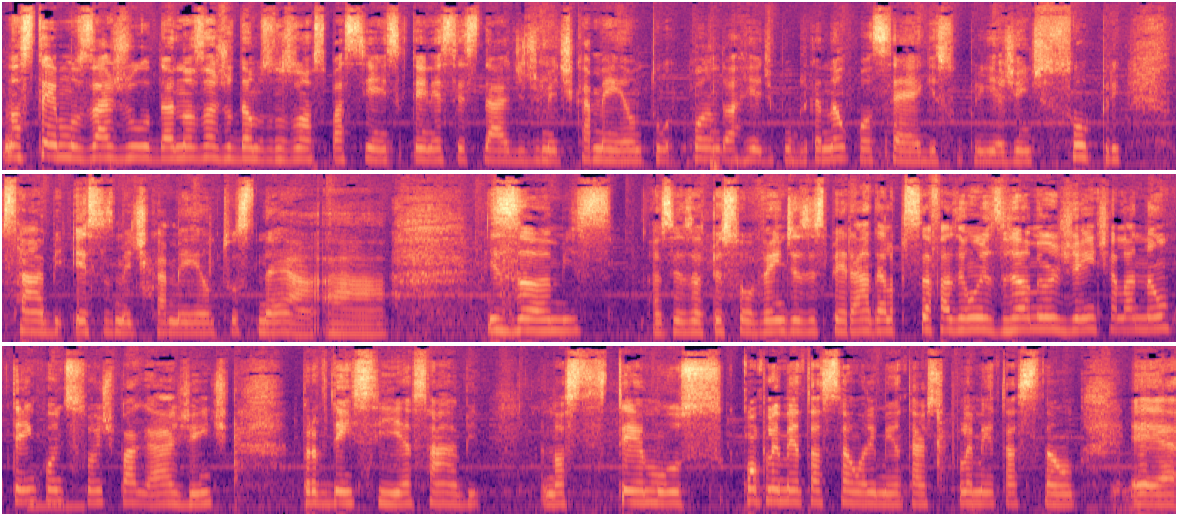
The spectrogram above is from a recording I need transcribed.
Nós temos ajuda, nós ajudamos os nossos pacientes que têm necessidade de medicamento. Quando a rede pública não consegue suprir, a gente supre, sabe, esses medicamentos, né, a, a exames. Às vezes a pessoa vem desesperada, ela precisa fazer um exame urgente, ela não tem condições de pagar, a gente providencia, sabe? Nós temos complementação alimentar, suplementação, é,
